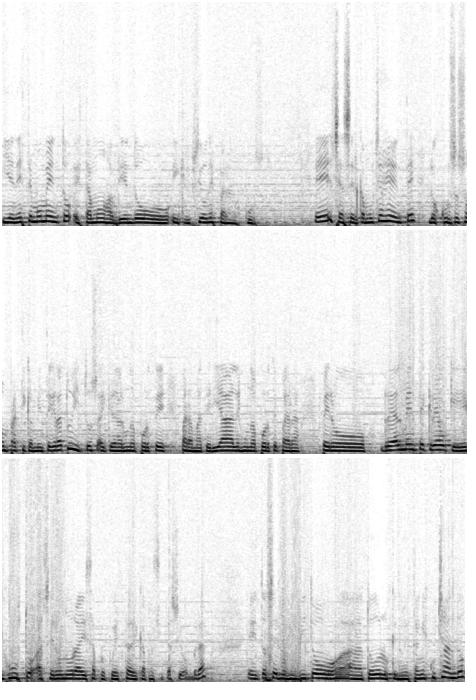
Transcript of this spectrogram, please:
Y en este momento estamos abriendo inscripciones para los cursos. se acerca mucha gente, los cursos son prácticamente gratuitos, hay que dar un aporte para materiales, un aporte para pero realmente creo que es justo hacer honor a esa propuesta de capacitación, ¿verdad? Entonces los invito a todos los que nos están escuchando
